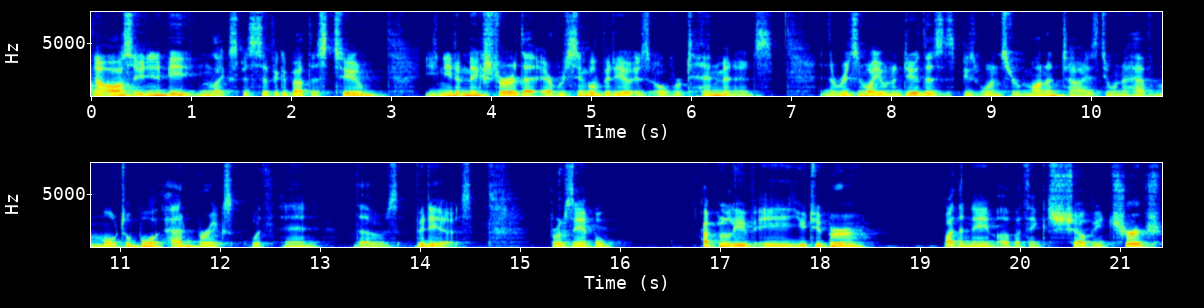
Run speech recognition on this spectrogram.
Now, also, you need to be like specific about this too. You need to make sure that every single video is over 10 minutes. And the reason why you want to do this is because once you're monetized, you want to have multiple ad breaks within those videos. For example, I believe a YouTuber by the name of, I think, Shelby Church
